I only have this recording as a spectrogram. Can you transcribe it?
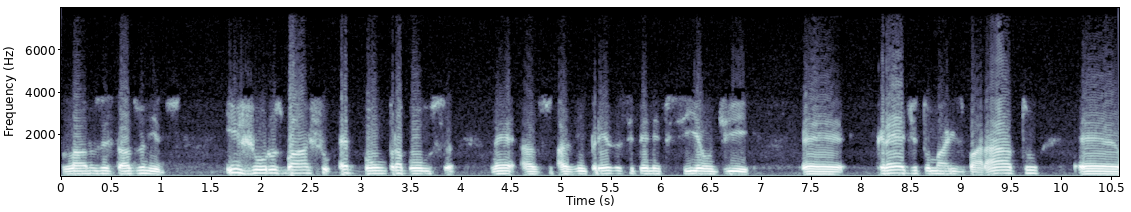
lá nos Estados Unidos. E juros baixos é bom para a bolsa, né? As, as empresas se beneficiam de é, crédito mais barato, é,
